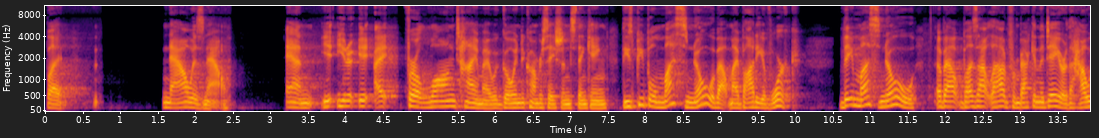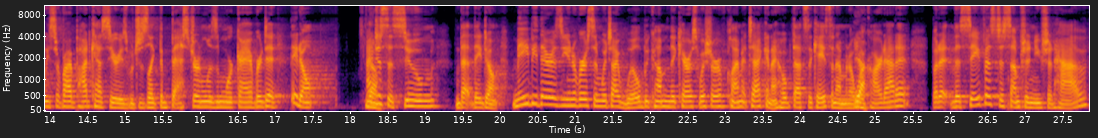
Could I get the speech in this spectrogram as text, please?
but now is now. And you, you know, it, I for a long time I would go into conversations thinking these people must know about my body of work. They must know about Buzz Out Loud from back in the day or the How We Survive podcast series, which is like the best journalism work I ever did. They don't. No. I just assume that they don't. Maybe there is a universe in which I will become the Kara Swisher of climate tech, and I hope that's the case, and I'm going to yeah. work hard at it. But uh, the safest assumption you should have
